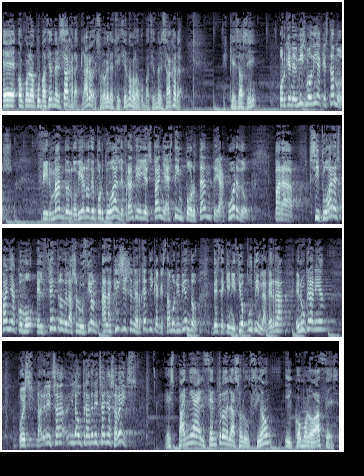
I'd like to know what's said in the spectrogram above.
Eh, o con la ocupación del Sáhara. Claro, eso es lo que te estoy diciendo con la ocupación del Sáhara. Es que es así. Porque en el mismo día que estamos firmando el gobierno de Portugal, de Francia y España este importante acuerdo para situar a España como el centro de la solución a la crisis energética que estamos viviendo desde que inició Putin la guerra en Ucrania, pues la derecha y la ultraderecha ya sabéis. España el centro de la solución. ¿Y cómo lo haces?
